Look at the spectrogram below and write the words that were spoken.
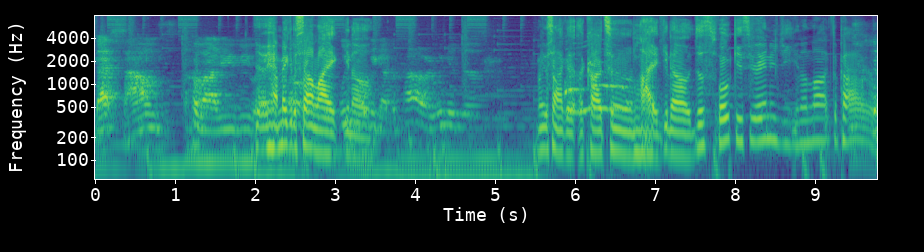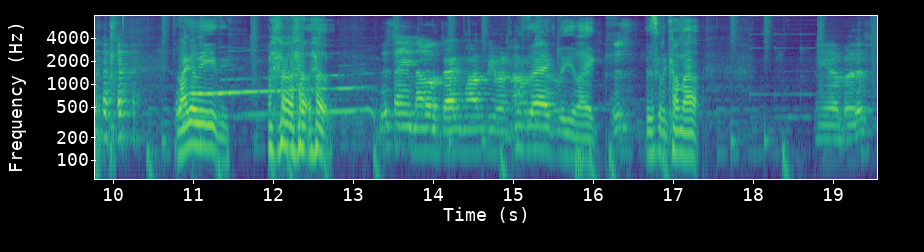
that sounds a lot easy. Like, Yeah, make it sound like, you know- we got the power. We can just. Make it sound like a, a cartoon, like you know, just focus your energy and unlock the power. Like, it's not gonna be easy. This ain't no Dragon Ball Z exactly. Like This, this is gonna come out. Yeah, but it's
